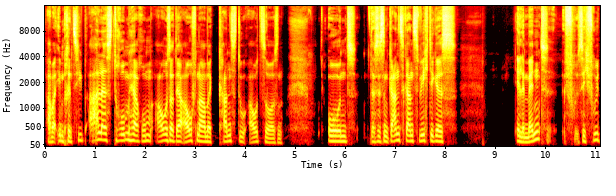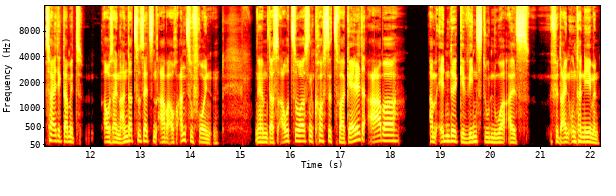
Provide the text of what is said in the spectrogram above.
Aber im Prinzip alles drumherum, außer der Aufnahme, kannst du outsourcen. Und das ist ein ganz, ganz wichtiges Element, sich frühzeitig damit auseinanderzusetzen, aber auch anzufreunden. Ähm, das Outsourcen kostet zwar Geld, aber am Ende gewinnst du nur als für dein Unternehmen.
